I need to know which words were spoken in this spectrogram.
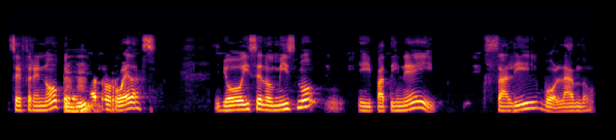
se frenó, pero en cuatro ruedas. Yo hice lo mismo y patiné y salí volando.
